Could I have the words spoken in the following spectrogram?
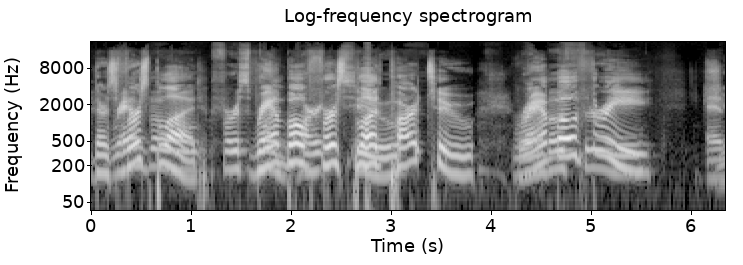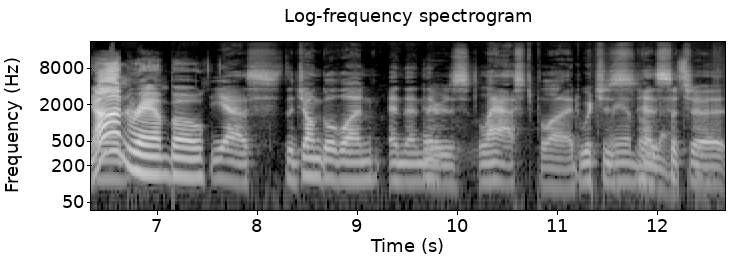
there's Rambo First Blood, First Blood Rambo Part First Two, Blood Part Two, Rambo Rambo, Three, and John then- Rambo. Yes, the jungle one, and then there's Last Blood, which is Rambo has such a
